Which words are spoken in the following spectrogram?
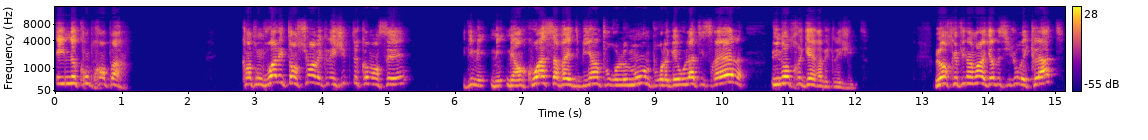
Et il ne comprend pas. Quand on voit les tensions avec l'Égypte commencer, il dit mais, en quoi ça va être bien pour le monde, pour le Géoulat Israël, une autre guerre avec l'Égypte? Lorsque finalement la guerre des six jours éclate,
